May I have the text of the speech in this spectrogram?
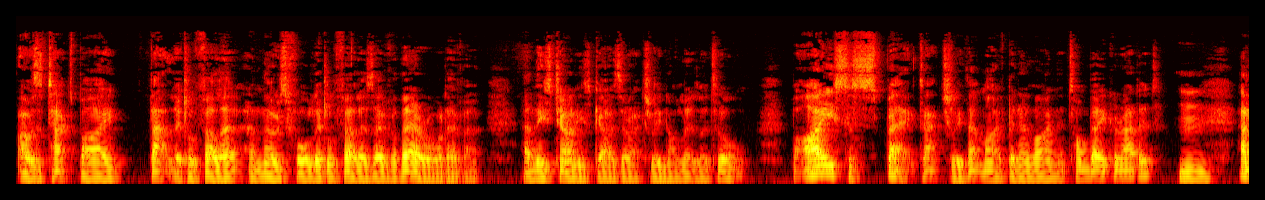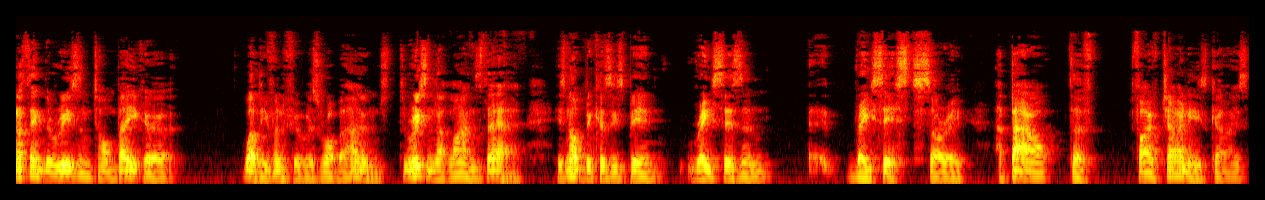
"I was attacked by that little fella and those four little fellas over there, or whatever," and these Chinese guys are actually not little at all. But I suspect actually that might have been a line that Tom Baker added. Mm. And I think the reason Tom Baker, well, even if it was Robert Holmes, the reason that line's there is not because he's being racism, uh, racist, sorry, about the five Chinese guys,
